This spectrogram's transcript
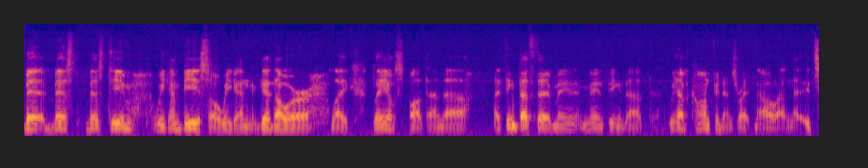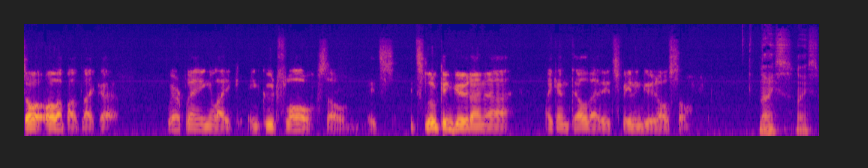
be, best best team we can be so we can get our like playoff spot and uh i think that's the main main thing that we have confidence right now and it's all, all about like uh we are playing like in good flow so it's it's looking good and uh i can tell that it's feeling good also Nice, nice.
